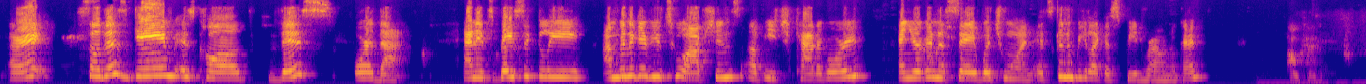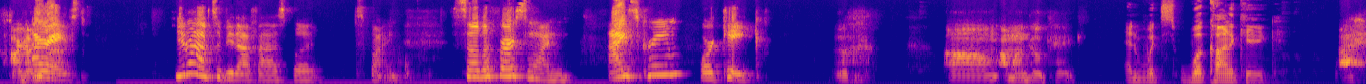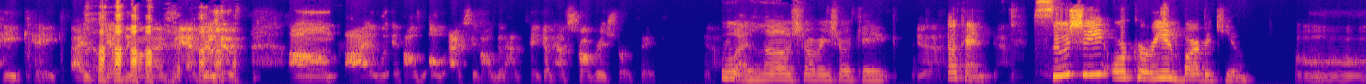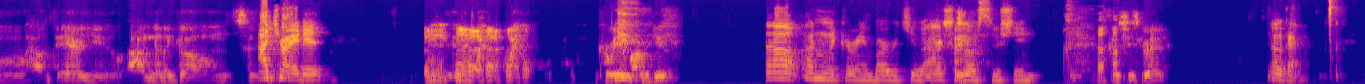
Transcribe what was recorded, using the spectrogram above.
All right. So this game is called This or That. And it's basically, I'm going to give you two options of each category, and you're going to say which one. It's going to be like a speed round, okay? Okay. So All right. Fast. You don't have to be that fast, but it's fine. So the first one ice cream or cake? Ugh. Um, I'm going to go cake. And what's what kind of cake? I hate cake. I can't believe I'm that answer Um, I would if I was oh actually if I was gonna have cake, I'd have strawberry shortcake. Yeah. Oh, I love strawberry shortcake. Yeah. Okay. Yeah. Sushi or Korean barbecue? Ooh, how dare you? I'm gonna go. Sushi. I tried it. Korean barbecue? Oh, I don't like Korean barbecue. I actually love sushi. Sushi's great. Okay.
